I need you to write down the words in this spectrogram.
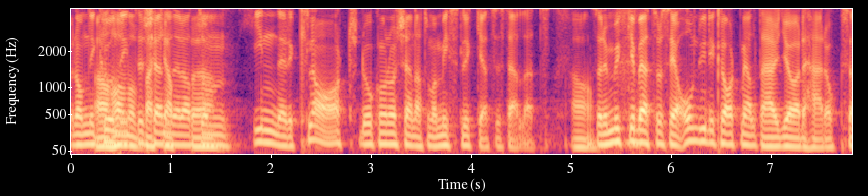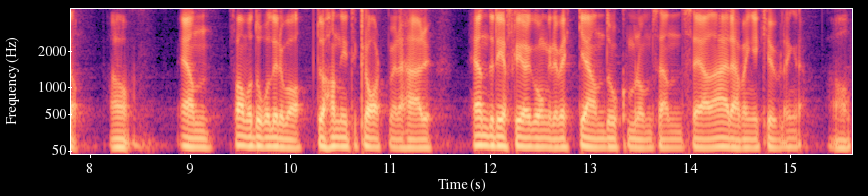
Men om din kund inte känner att de hinner klart, då kommer de känna att de har misslyckats istället. Ja. Så det är mycket bättre att säga, om du hinner klart med allt det här, gör det här också. Ja. Än, fan vad dålig det var, du hann inte klart med det här. Händer det flera gånger i veckan, då kommer de sen säga, nej det här var inget kul längre. Ja.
